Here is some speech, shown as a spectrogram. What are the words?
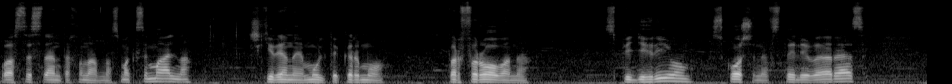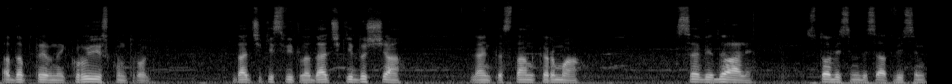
По асистентах вона в нас максимальна. Шкіряне мультикермо перфороване з підігрівом, скошене в стилі ВРС, адаптивний круїз контроль, датчики світла, датчики доща. Гляньте стан керма. Все в ідеалі. 188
